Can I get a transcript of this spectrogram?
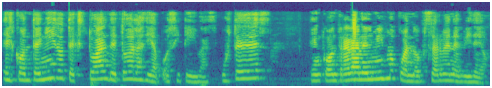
el contenido textual de todas las diapositivas. Ustedes encontrarán el mismo cuando observen el video.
